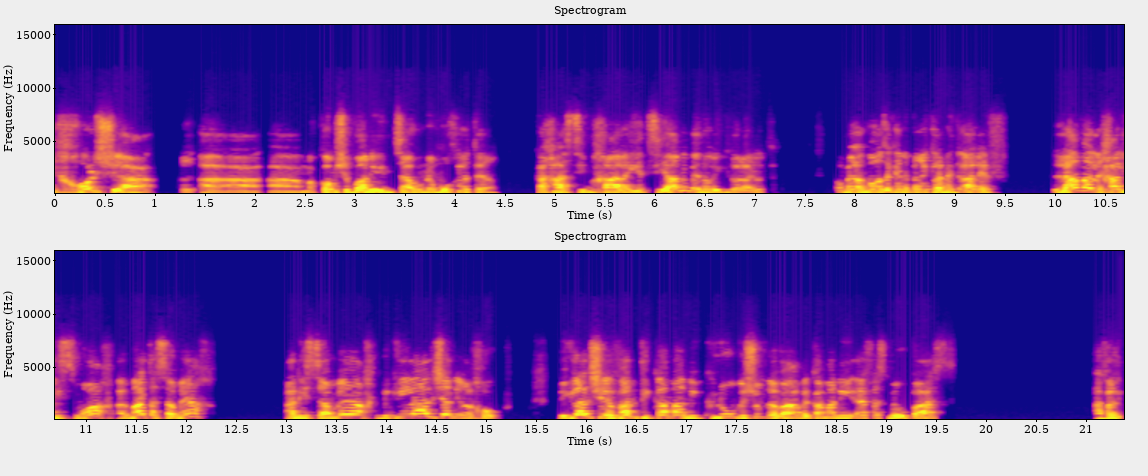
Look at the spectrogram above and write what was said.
ככל שהמקום שה, שבו אני נמצא הוא נמוך יותר, ככה השמחה על היציאה ממנו היא גדולה יותר. אומר אדמו"ר הזקן בפרק ל"א, למה לך לשמוח? על מה אתה שמח? אני שמח בגלל שאני רחוק. בגלל שהבנתי כמה אני כלום ושום דבר וכמה אני אפס מאופס, אבל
